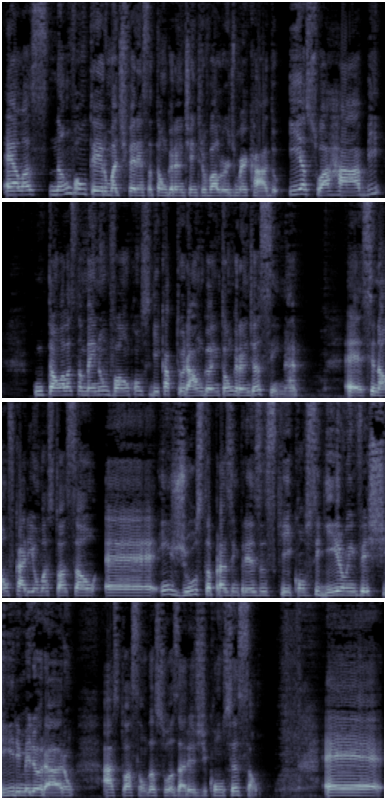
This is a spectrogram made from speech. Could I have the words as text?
elas não vão ter uma diferença tão grande entre o valor de mercado e a sua RAB, então elas também não vão conseguir capturar um ganho tão grande assim, né? É, senão ficaria uma situação é, injusta para as empresas que conseguiram investir e melhoraram a situação das suas áreas de concessão. É,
